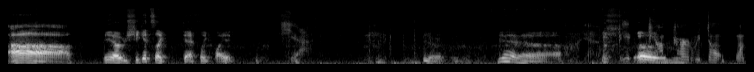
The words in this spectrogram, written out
Ah. You know, she gets like deathly quiet. Yeah. Yeah. Yeah. Yeah, be, Oh. be on guard. We don't want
